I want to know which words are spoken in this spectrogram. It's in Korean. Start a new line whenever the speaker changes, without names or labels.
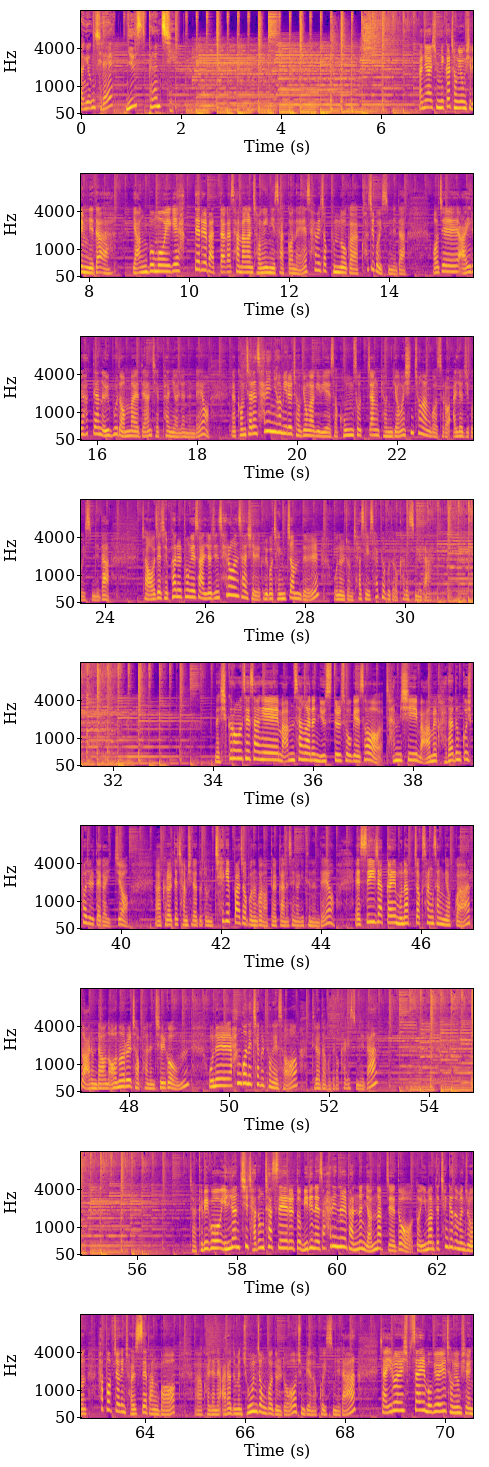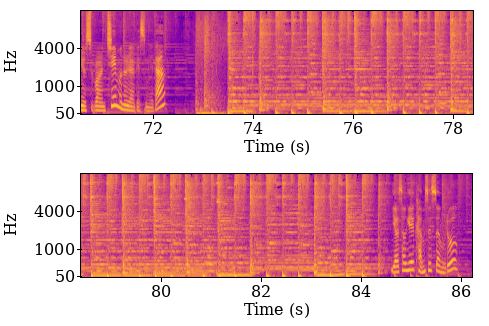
정용실의 뉴스 프런치.
안녕하십니까 정용실입니다. 양부모에게 학대를 받다가 사망한 정인이 사건에 사회적 분노가 커지고 있습니다. 어제 아이를 학대한 의붓 엄마에 대한 재판이 열렸는데요. 검찰은 살인 혐의를 적용하기 위해서 공소장 변경을 신청한 것으로 알려지고 있습니다. 자, 어제 재판을 통해서 알려진 새로운 사실 그리고 쟁점들 오늘 좀 자세히 살펴보도록 하겠습니다. 네, 시끄러운 세상에 맘 상하는 뉴스들 속에서 잠시 마음을 가다듬고 싶어질 때가 있죠. 아, 그럴 때 잠시라도 좀 책에 빠져보는 건 어떨까 하는 생각이 드는데요. 에세이 작가의 문학적 상상력과 또 아름다운 언어를 접하는 즐거움. 오늘 한 권의 책을 통해서 들여다보도록 하겠습니다. 자, 그리고 1년치 자동차세를 또 미리 내서 할인을 받는 연납제도 또 이맘때 챙겨두면 좋은 합법적인 절세 방법 아, 관련해 알아두면 좋은 정보들도 준비해 놓고 있습니다. 자, 1월 14일 목요일 정용실의 뉴스 브런치 문을 열겠습니다.
여성의 감수성으로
